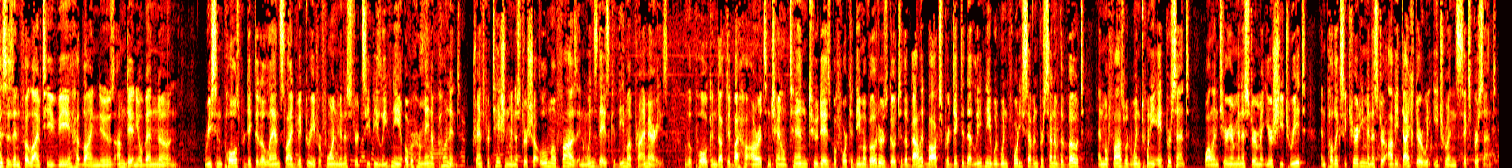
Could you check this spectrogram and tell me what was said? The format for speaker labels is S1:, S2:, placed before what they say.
S1: This is Info Live TV headline news. I'm Daniel Ben Nun. Recent polls predicted a landslide victory for Foreign Minister Tzipi Livni over her main opponent, Transportation Minister Shaul Mofaz, in Wednesday's Kadima primaries. The poll conducted by Haaretz and Channel 10 two days before Kadima voters go to the ballot box predicted that Livni would win 47% of the vote and Mofaz would win 28%, while Interior Minister Meir Shitrit and Public Security Minister Avi Dichter would each win 6%.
